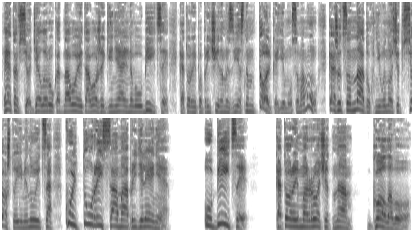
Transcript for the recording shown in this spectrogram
Это все дело рук одного и того же гениального убийцы, который по причинам известным только ему самому, кажется, на дух не выносит все, что именуется культурой культурой самоопределения. Убийцы, который морочит нам голову.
